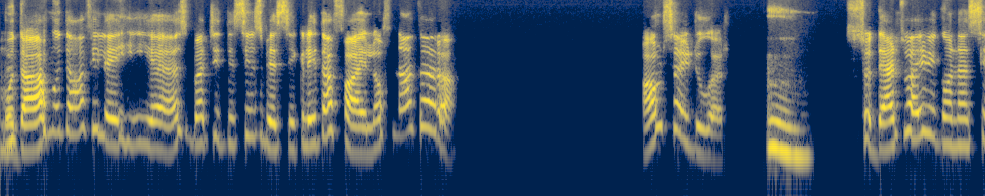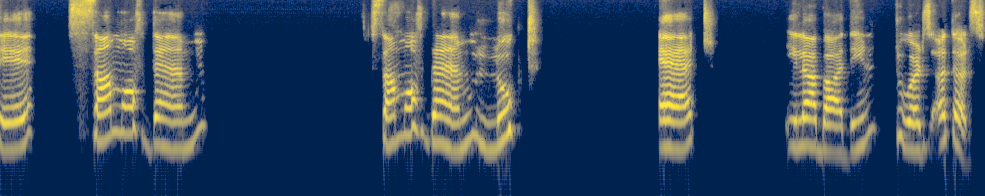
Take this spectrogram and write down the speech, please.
Mudaf, mudaf ilayhi, yes, but this is basically the file of Nazara. Outside doer. Mm. So that's why we're gonna say some of them, some of them looked at ilabadin towards others.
